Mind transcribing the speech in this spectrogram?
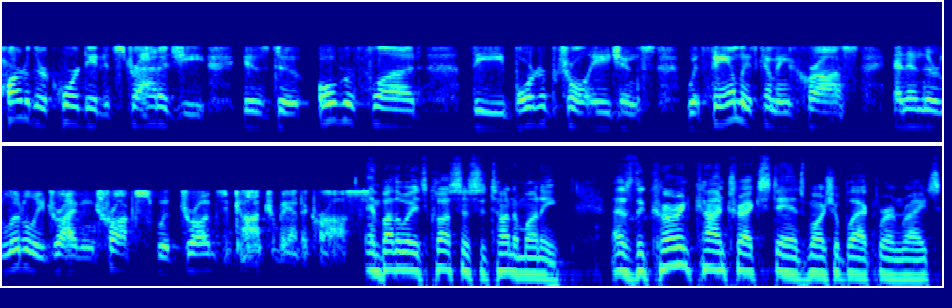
part of their coordinated strategy is to overflood the Border Patrol agents with families coming across, and then they're literally driving trucks with drugs and contraband across. And by the way, it's costing us a ton of money. As the current contract stands, Marsha Blackburn writes,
